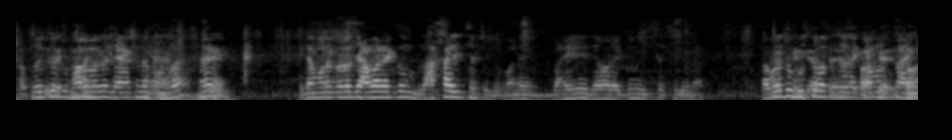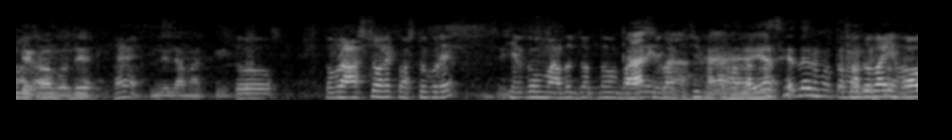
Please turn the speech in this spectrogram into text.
সব তো একটু একটু ভালোভাবে দেখাশোনা করবা হ্যাঁ? এটা মনে করো যে আমার একদম রাখার ইচ্ছা ছিল মানে বাইরে যাওয়ার একদম ইচ্ছা ছিল না। তারপরে তো বুঝতে পারতেছো কেমন হ্যাঁ? নিলাম আর কি। তো তোমরা আসছো অনেক কষ্ট করে। সেরকম আদর যত্ন বা সেবা করতে হ্যাঁ, পারলাম হ্যাঁ, ছোট ভাই হও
